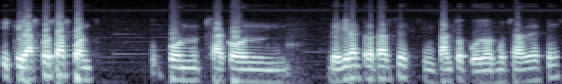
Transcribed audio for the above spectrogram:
y que las cosas cuando, con, o sea, con, debieran tratarse sin tanto pudor muchas veces,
